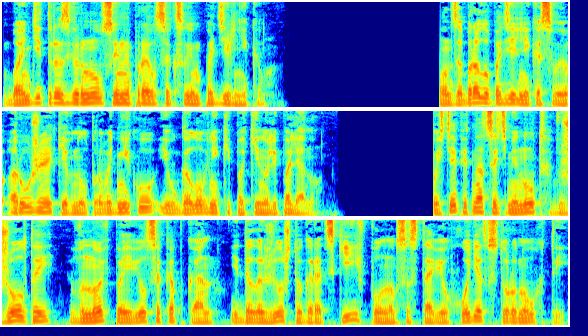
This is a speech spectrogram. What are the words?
Бандит развернулся и направился к своим подельникам. Он забрал у подельника свое оружие, кивнул проводнику, и уголовники покинули поляну. Спустя 15 минут в «желтой» вновь появился капкан и доложил, что городские в полном составе уходят в сторону Ухты.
